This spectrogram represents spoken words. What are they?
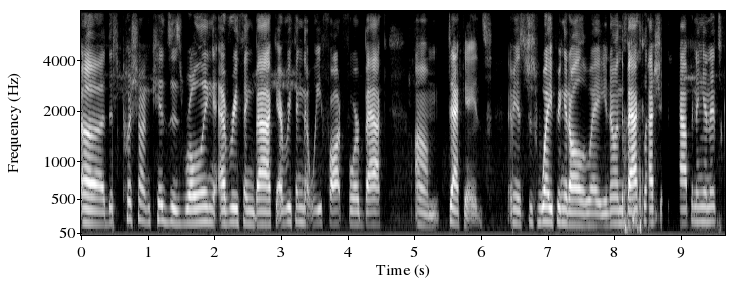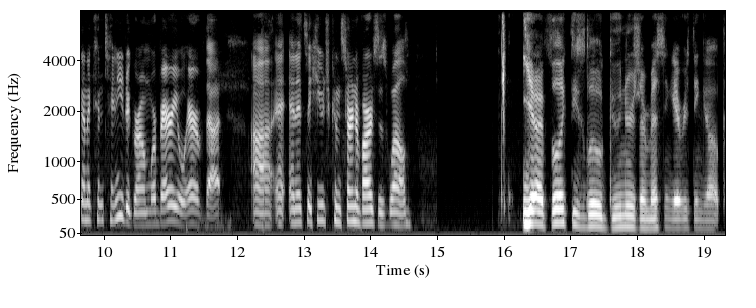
uh, this push on kids, is rolling everything back, everything that we fought for back um, decades. I mean, it's just wiping it all away, you know, and the backlash is happening and it's going to continue to grow. And we're very aware of that uh, and, and it's a huge concern of ours as well. Yeah, I feel like these little gooners are messing everything up.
